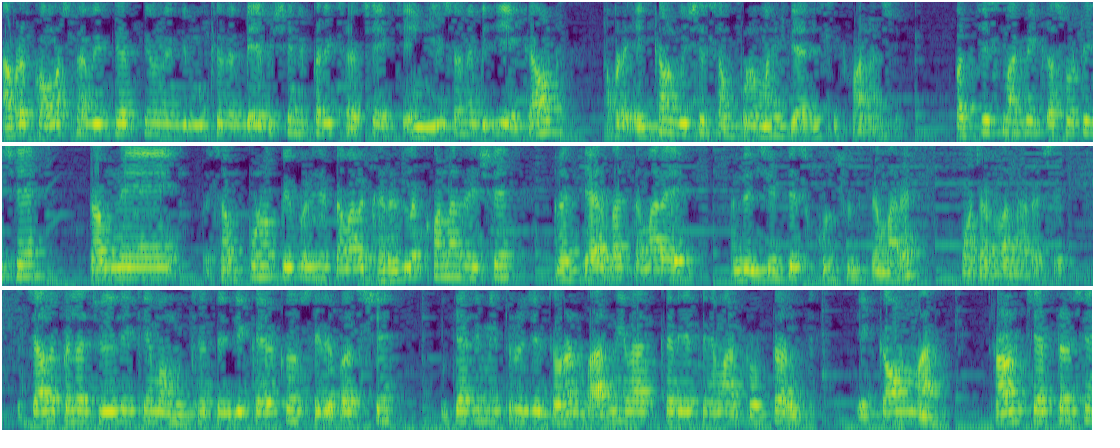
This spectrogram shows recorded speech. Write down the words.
આપણે કોમર્સના વિદ્યાર્થીઓને જે મુખ્યત્વે બે વિષયની પરીક્ષા છે, એક છે ઇંગ્લિશ અને બીજી એકાઉન્ટ આપણે એકાઉન્ટ વિશે સંપૂર્ણ માહિતી આજે શીખવાના છે. પચીસ માર્કની કસોટી છે. તમને સંપૂર્ણ પેપર છે તમારે ઘરે જ લખવાના રહેશે અને ત્યારબાદ તમારે અંદર જે તે સ્કૂલ સુધી તમારે પહોંચાડવાના રહેશે. ચાલો પહેલા જોઈ લઈએ કે એમાં મુખ્યત્વે જે કયો કયો સિલેબસ છે. વિદ્યાર્થી મિત્રો, જે ધોરણ બારની વાત કરીએ તો એમાં ટોટલ એકાઉન્ટમાં ત્રણ ચેપ્ટર છે.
